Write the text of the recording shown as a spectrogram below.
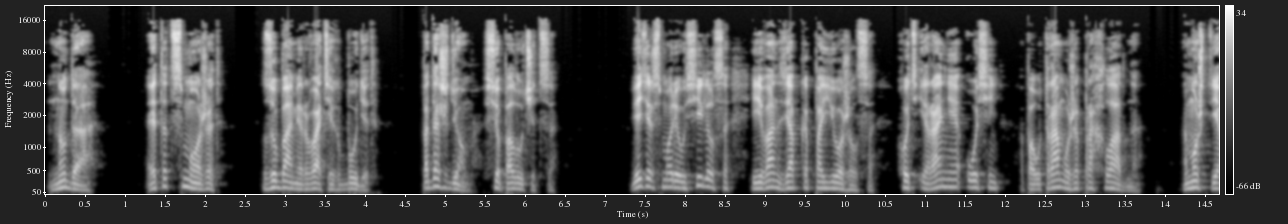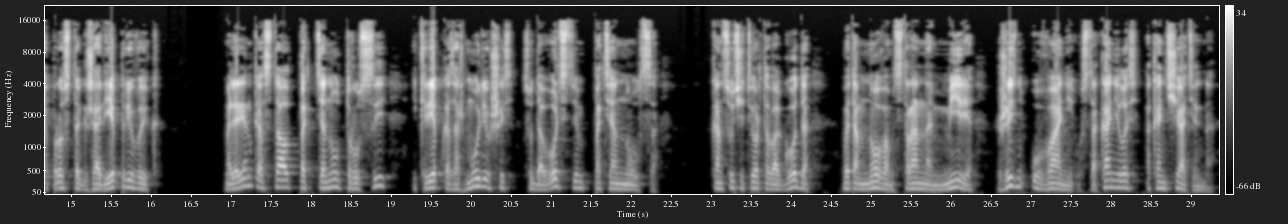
«Ну да, этот сможет. Зубами рвать их будет. Подождем, все получится». Ветер с моря усилился, и Иван зябко поежился, хоть и ранняя осень, а по утрам уже прохладно. А может, я просто к жаре привык? Маляренко встал, подтянул трусы и, крепко зажмурившись, с удовольствием потянулся. К концу четвертого года в этом новом странном мире жизнь у Вани устаканилась окончательно.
